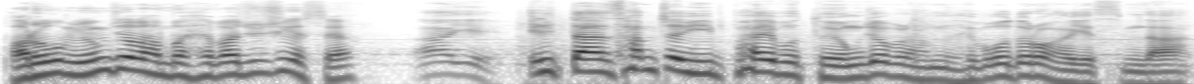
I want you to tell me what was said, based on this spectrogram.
바로 그럼 용접 한번 해봐 주시겠어요? 아 예. 일단 3.28부터 용접을 한번 해보도록 하겠습니다.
